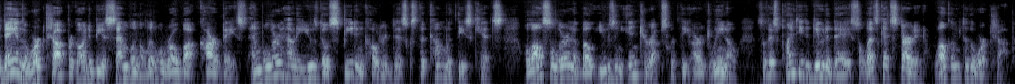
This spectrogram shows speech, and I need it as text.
Today in the workshop we're going to be assembling a little robot car base and we'll learn how to use those speed encoder discs that come with these kits. We'll also learn about using interrupts with the Arduino. So there's plenty to do today, so let's get started. Welcome to the workshop.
